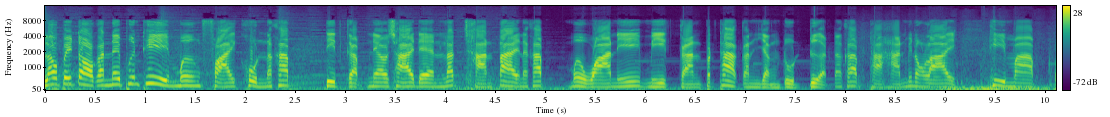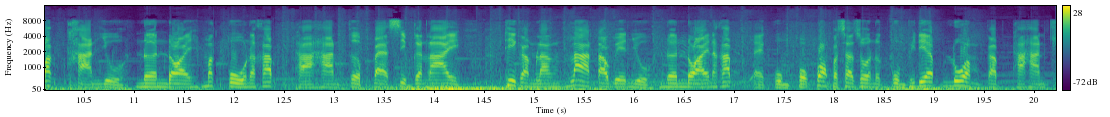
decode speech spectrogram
เราไปต่อกันในพื้นที่เมืองฝ่ายขุนนะครับ ติดกับแนวชายแดนลัดฉานใต้นะครับ เมื่อวานนี้มีการปะทะกันอย่างดุเดือดนะครับ ทหารมินองลายที่มาปักฐานอยู่เนินดอยมักปูนะครับ ทหารเกือบ 80 กันนาย ที่กำลังล่าตาเวนอยู่เนินดอยนะครับ แต่กลุ่มปกป้องประชาชนกลุ่มพิเดียบร่วมกับทหารเค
